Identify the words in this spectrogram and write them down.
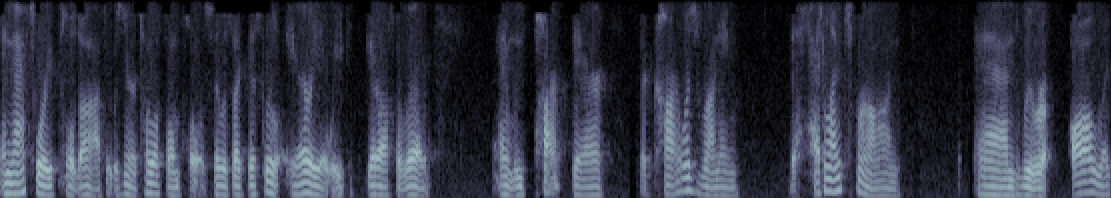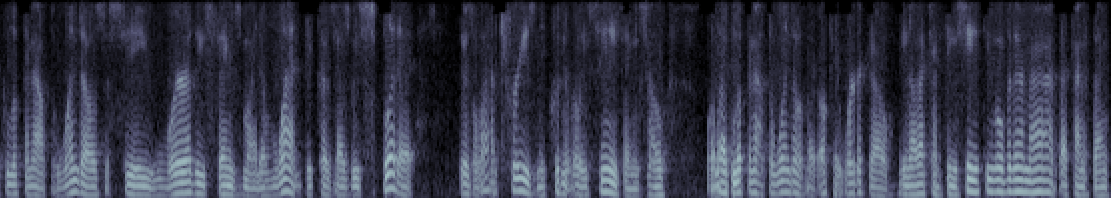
and that's where he pulled off. It was near a telephone pole, so it was like this little area where you could get off the road. And we parked there. The car was running, the headlights were on, and we were all like looking out the windows to see where these things might have went because as we split it, there's a lot of trees and you couldn't really see anything. So we're like looking out the window, like, okay, where'd it go? You know, that kind of thing. You see anything over there, Matt? That kind of thing.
